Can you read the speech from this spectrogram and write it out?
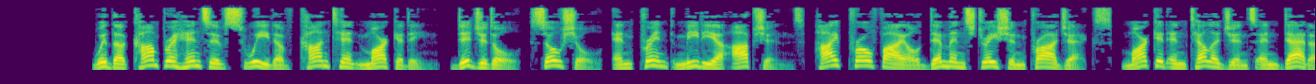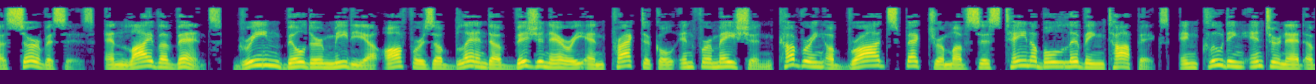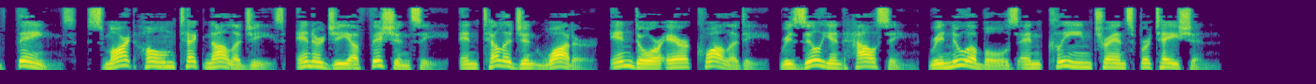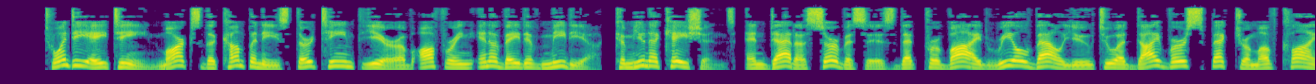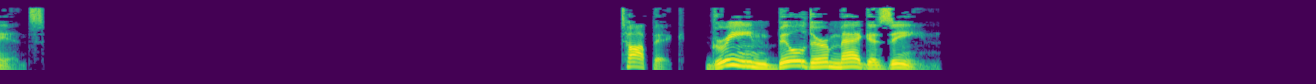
With a comprehensive suite of content marketing, digital, social, and print media options, high-profile demonstration projects, market intelligence and data services, and live events, Green Builder Media offers a blend of visionary and practical information covering a broad spectrum of sustainable living topics, including Internet of Things, smart home technologies, energy efficiency, intelligent water, indoor air quality, resilient housing, renewables and clean transportation. 2018 marks the company's 13th year of offering innovative media, communications, and data services that provide real value to a diverse spectrum of clients. Green Builder magazine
